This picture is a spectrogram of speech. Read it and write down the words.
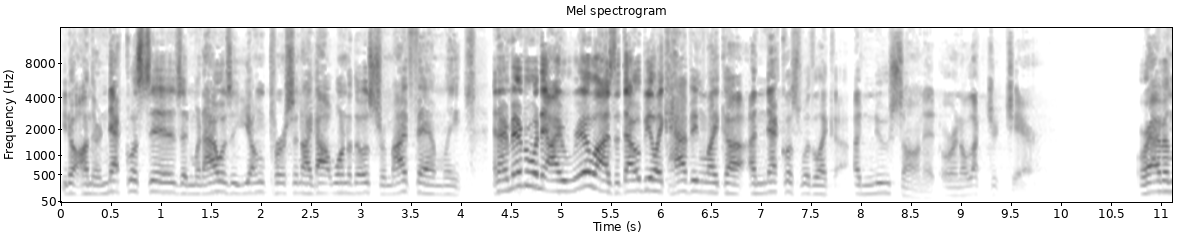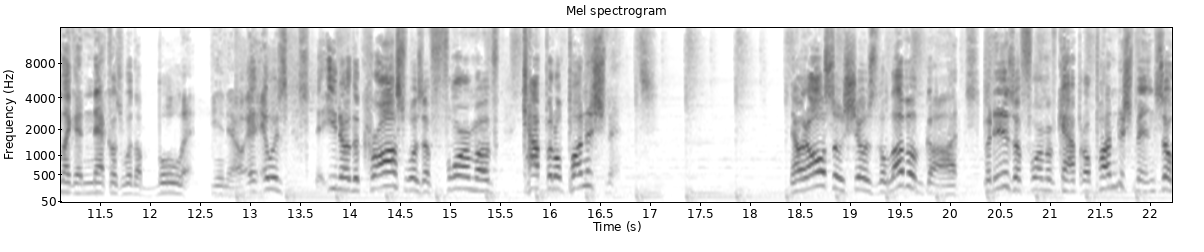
you know, on their necklaces. And when I was a young person, I got one of those from my family. And I remember when I realized that that would be like having like a, a necklace with like a noose on it or an electric chair or having like a necklace with a bullet, you know. It, it, was, you know, the cross was a form of capital punishment. Now, it also shows the love of God, but it is a form of capital punishment. And so,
